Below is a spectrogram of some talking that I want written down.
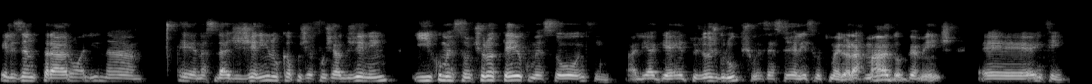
eles entraram ali na, é, na cidade de Jenin, no campo de refugiados de Jenin, e começou um tiroteio, começou, enfim, ali a guerra entre os dois grupos, o exército israelense muito melhor armado, obviamente, é, enfim,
